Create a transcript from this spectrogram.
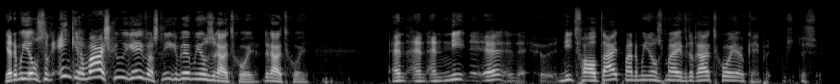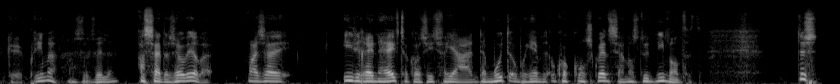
Ja, dan moet je ons nog één keer een waarschuwing geven. Als het niet gebeurt, moet je ons eruit gooien. Eruit gooien. En, en, en niet, niet voor altijd, maar dan moet je ons maar even eruit gooien. Oké, dus okay, prima. Als ze willen. Als zij dat zo willen. Maar zij, iedereen heeft ook wel zoiets van, ja, er moet op een gegeven moment ook wel consequenties zijn, anders doet niemand het. Dus,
